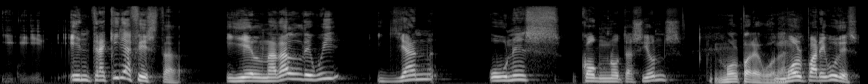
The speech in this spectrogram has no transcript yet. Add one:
I, entre aquella festa i el Nadal d'avui hi han unes connotacions Molt pareguda. molt paregudes.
